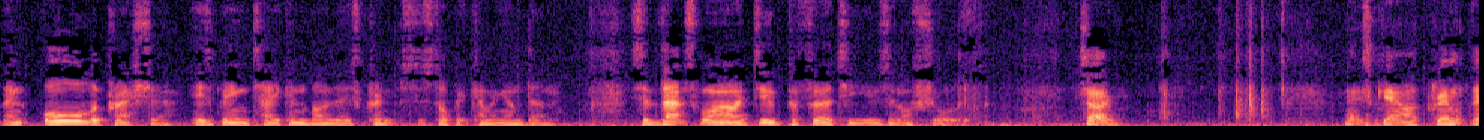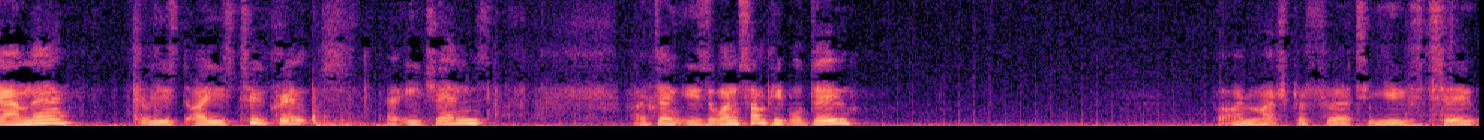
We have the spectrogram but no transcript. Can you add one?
then all the pressure is being taken by those crimps to stop it coming undone. So that's why I do prefer to use an offshore loop. So let's get our crimp down there. So used, I use two crimps at each end. I don't use the one, some people do, but I much prefer to use two.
